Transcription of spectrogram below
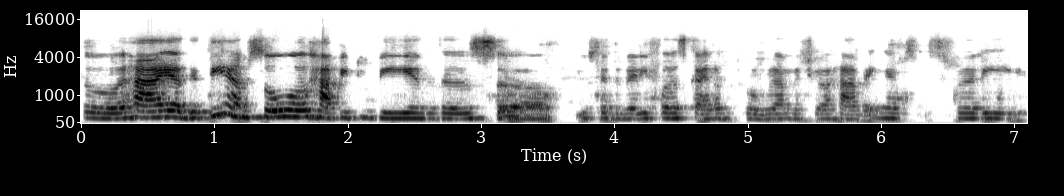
So, hi Aditi, I'm so happy to be in this. Uh, you said the very first kind of program which you are having. It's, it's really.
